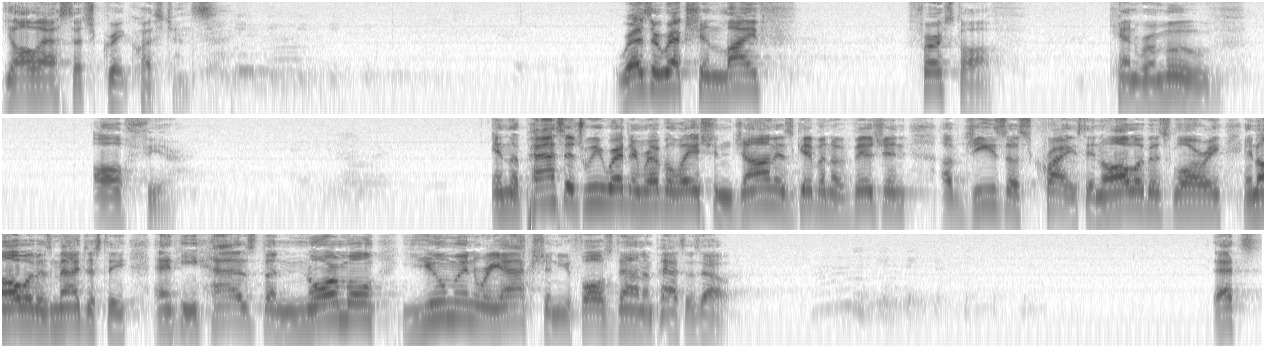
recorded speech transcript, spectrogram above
Y'all ask such great questions. Resurrection life, first off, can remove all fear. In the passage we read in Revelation, John is given a vision of Jesus Christ in all of his glory, in all of his majesty, and he has the normal human reaction. He falls down and passes out. That's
